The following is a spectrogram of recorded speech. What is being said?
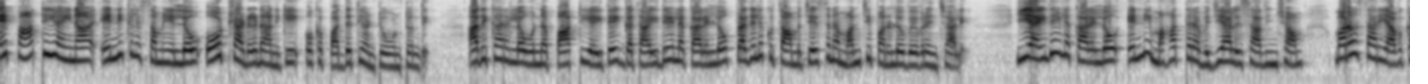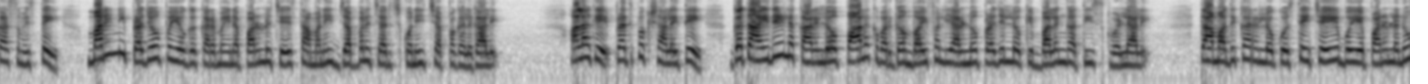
ఏ పార్టీ అయినా ఎన్నికల సమయంలో ఓట్లు అడగడానికి ఒక పద్ధతి అంటూ ఉంటుంది. అధికారంలో ఉన్న పార్టీ అయితే గత ఐదేళ్ళ కాలంలో ప్రజలకు తాము చేసిన మంచి పనులు వివరించాలి. ఈ ఐదేళ్ళ కాలంలో ఎన్ని మహత్తర విజయాలు సాధించాం మరోసారి అవకాశం ఇస్తే మరిన్ని ప్రజోపయోగకరమైన పనులు చేస్తామని జబ్బలు చరుచుకొని చెప్పగలగాలి. అలాగే ప్రతిపక్షాలైతే గత ఐదేళ్ళ కాలంలో పాలకవర్గం వైఫల్యాలను ప్రజల్లోకి బలంగా తీసుకువెళ్ళాలి తాము అధికారంలోకి వస్తే చేయబోయే పనులను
